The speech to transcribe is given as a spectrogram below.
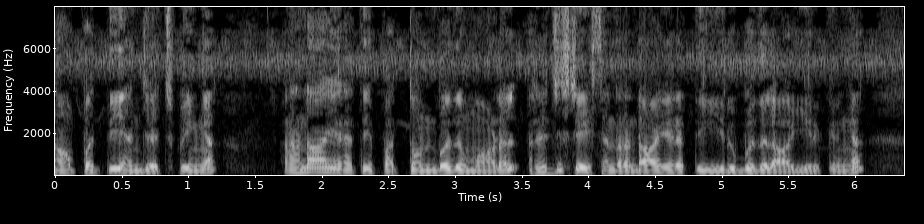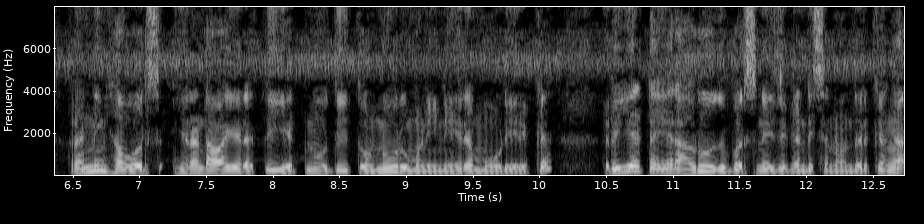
நாற்பத்தி அஞ்சு ஹெச்பிங்க ரெண்டாயிரத்தி பத்தொன்பது மாடல் ரெஜிஸ்ட்ரேஷன் ரெண்டாயிரத்தி இருபதில் ஆகியிருக்குங்க. ரன்னிங் ஹவர்ஸ் இரண்டாயிரத்தி எட்நூற்றி தொண்ணூறு மணி நேரம் ஓடி இருக்கு. ரியர் டயர் அறுபது பர்சன்டேஜ் கண்டிஷன் வந்திருக்குங்க.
